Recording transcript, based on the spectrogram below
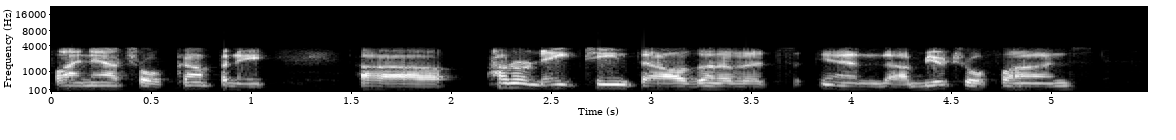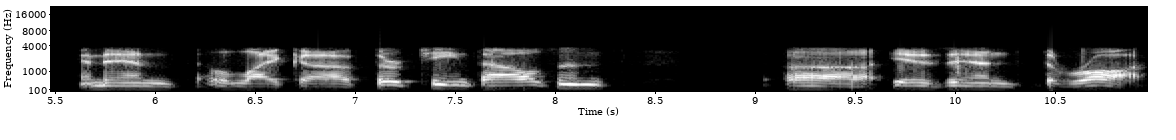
financial company, uh, 118,000 of it's in uh, mutual funds, and then like uh, 13,000 uh, is in the Roth.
